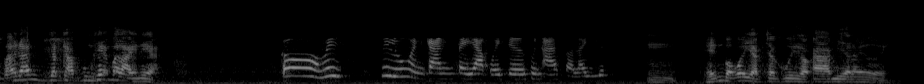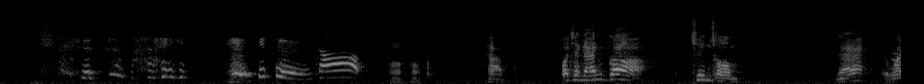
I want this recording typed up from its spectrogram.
เพราะฉะนั้นจะกลับกรุงเทพเมื่อไหร่เนี่ย ก็ไม่ไม่รู้เหมือนกันแต่อยากไปเจอคุณอาสรยุทธ์อืม เห็นบอกว่าอยากจะคุยกับอามีอะไรเอ่ยคิดถึงชอบอ๋อครับ เพราะฉะนั้นก็ชื่นชมนะฮะไว้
